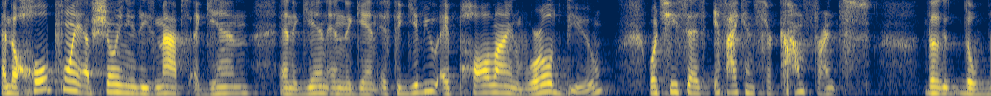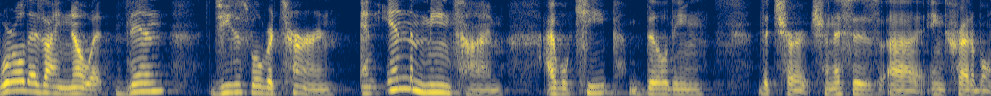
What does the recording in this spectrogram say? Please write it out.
And the whole point of showing you these maps again and again and again is to give you a Pauline worldview, which he says, if I can circumference the, the world as I know it, then Jesus will return. And in the meantime, I will keep building the church. And this is uh, incredible.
